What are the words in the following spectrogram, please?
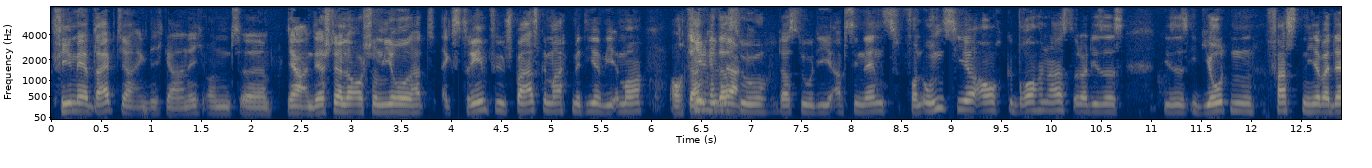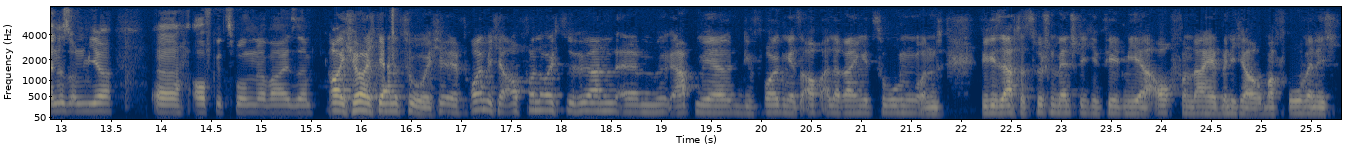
viel mehr bleibt ja eigentlich gar nicht. Und äh, ja, an der Stelle auch schon, Miro, hat extrem viel Spaß gemacht mit dir, wie immer. Auch danke, dass du, dass du die Abstinenz von uns hier auch gebrochen hast oder dieses, dieses Idiotenfasten hier bei Dennis und mir. äh, aufgezwungenerweise. Oh, ich höre euch gerne zu. Ich äh, freue mich ja auch von euch zu hören. Ähm, habe mir die Folgen jetzt auch alle reingezogen und wie gesagt, das Zwischenmenschliche fehlt mir ja auch. Von daher bin ich ja auch immer froh, wenn ich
